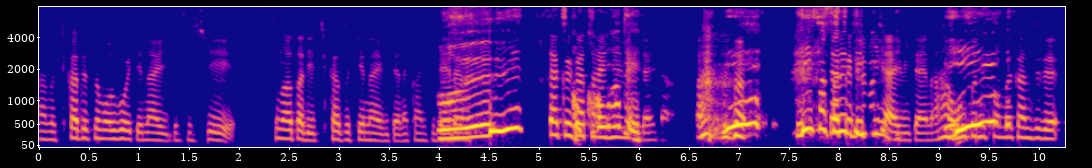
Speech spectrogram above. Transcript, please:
あの地下鉄も動いてないですしその辺り近づけないみたいな感じで、えー、帰宅が大変みたいな。えー、閉鎖され帰宅できないみたいな、えー？はい本当にそんな感じで。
